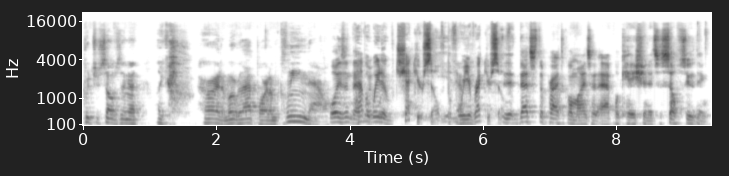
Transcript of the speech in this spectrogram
put yourselves in a, like, all right, I'm over that part. I'm clean now. Well, isn't that have a what- way to check yourself before you wreck yourself That's the practical mindset application. It's a self-soothing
